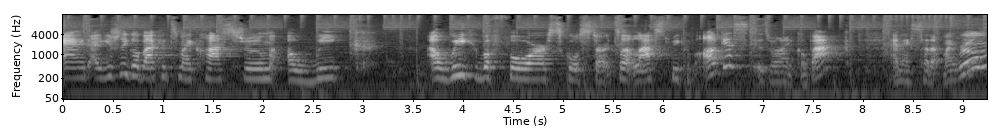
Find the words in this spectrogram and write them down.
And I usually go back into my classroom a week, a week before school starts. So that last week of August is when I go back and I set up my room.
